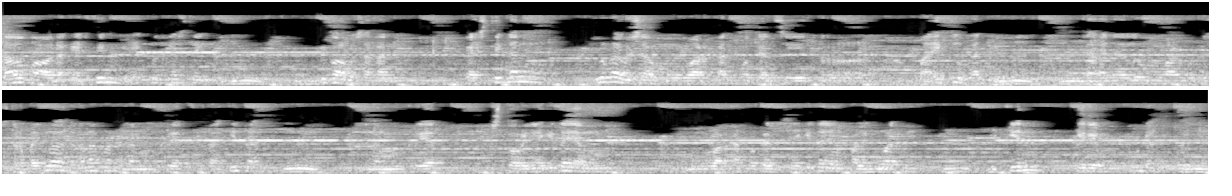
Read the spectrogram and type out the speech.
Tahu kalau ada casting ya ikut casting. Tapi kalau misalkan casting kan lu nggak bisa mengeluarkan potensi terbaik lu kan? Gitu caranya lu mengeluarkan potensi terbaik lu adalah apa? Dengan mengcreate kita kita dengan mengcreate storynya kita yang mengeluarkan potensi kita yang paling kuat nih bikin kirim udah gitu aja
